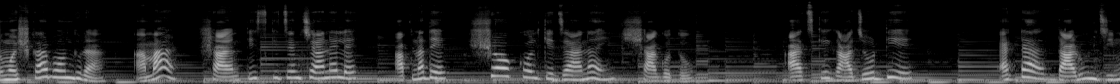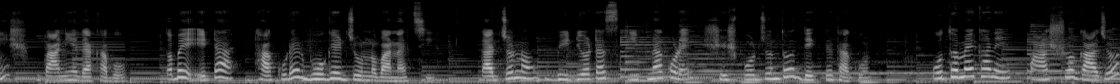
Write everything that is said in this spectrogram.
নমস্কার বন্ধুরা, আমার সায়ন্তিস কিচেন চ্যানেলে আপনাদের সকলকে জানাই স্বাগত। আজকে গাজর দিয়ে একটা দারুণ জিনিস বানিয়ে দেখাবো, তবে এটা ঠাকুরের ভোগের জন্য বানাচ্ছি। তার জন্য ভিডিওটা স্কিপ না করে শেষ পর্যন্ত দেখতে থাকুন। প্রথমে এখানে পাঁচশো গাজর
